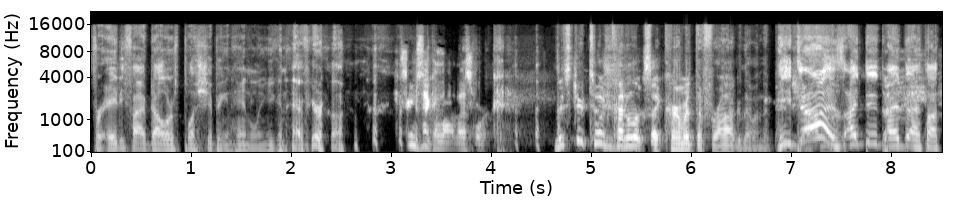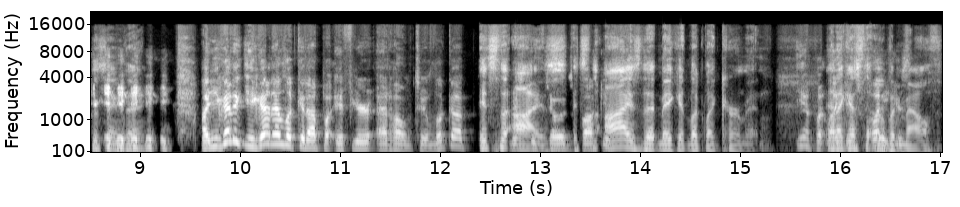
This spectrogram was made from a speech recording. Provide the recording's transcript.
for $85 plus shipping and handling, you can have your own. It seems like a lot less work. Mr. Toad kind of looks like Kermit the Frog, though. In the picture. he does. I did. I, I, thought the same thing. uh, you gotta, you gotta look it up if you're at home too. Look up. It's the Mr. eyes. Toad's it's bucket. the eyes that make it look like Kermit. Yeah, but like, and I guess the open mouth.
